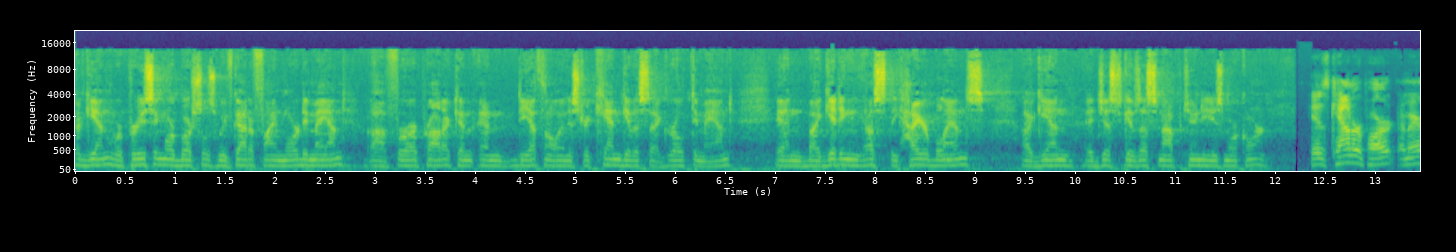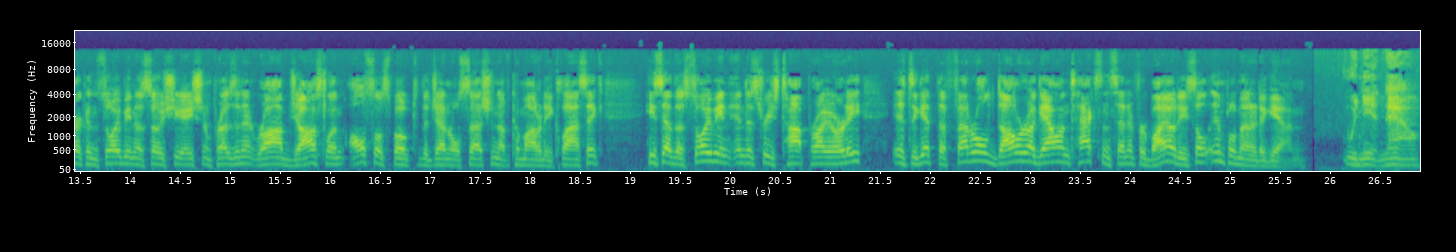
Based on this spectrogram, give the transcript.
again, we're producing more bushels. We've got to find more demand uh, for our product, and, and the ethanol industry can give us that growth demand. And by getting us the higher blends, again, it just gives us an opportunity to use more corn. His counterpart, American Soybean Association President Rob Joslin, also spoke to the general session of Commodity Classic. He said the soybean industry's top priority is to get the federal dollar a gallon tax incentive for biodiesel implemented again. We need it now.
